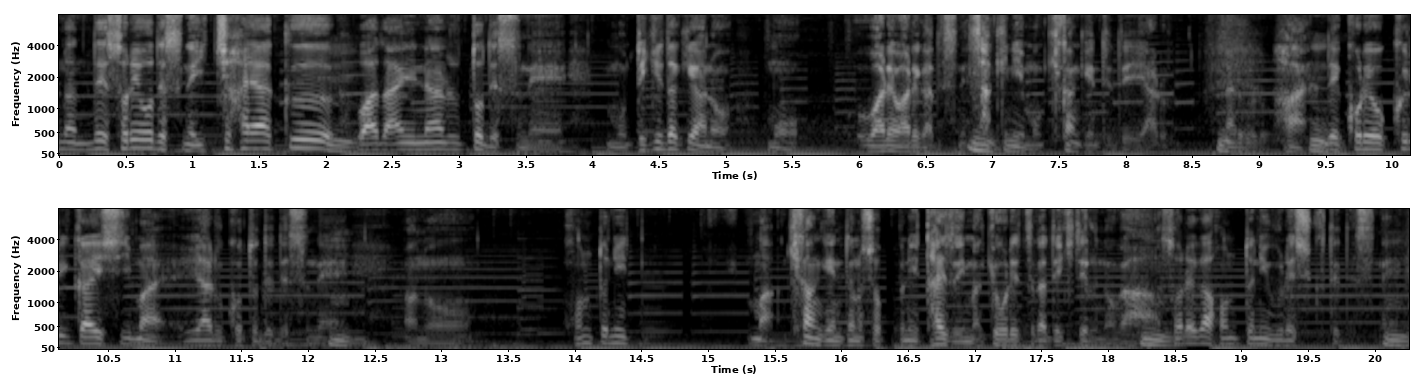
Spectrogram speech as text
なんでそれをですねいち早くうん。話題になるとですね、もうできるだけあのもう我々がですね、うん。先にもう期間限定でやる、うんなるほど。はい。うん。でこれを繰り返しまあやることでですね、うん。あの本当に、まあ、期間限定のショップに絶えず今行列ができてるのが、うん。それが本当に嬉しくてですね、うん。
